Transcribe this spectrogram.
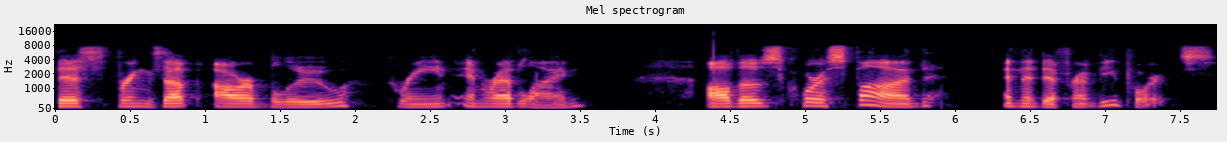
This brings up our blue, green, and red line. All those correspond in the different viewports.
